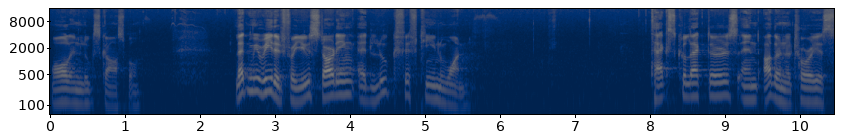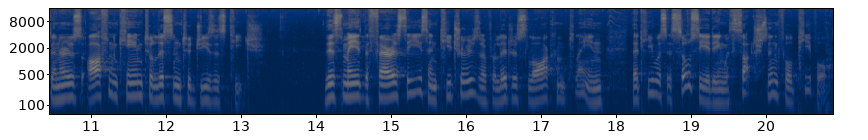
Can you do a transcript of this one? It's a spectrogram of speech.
all in Luke's gospel. Let me read it for you, starting at Luke 15 1. Tax collectors and other notorious sinners often came to listen to Jesus teach. This made the Pharisees and teachers of religious law complain that he was associating with such sinful people,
